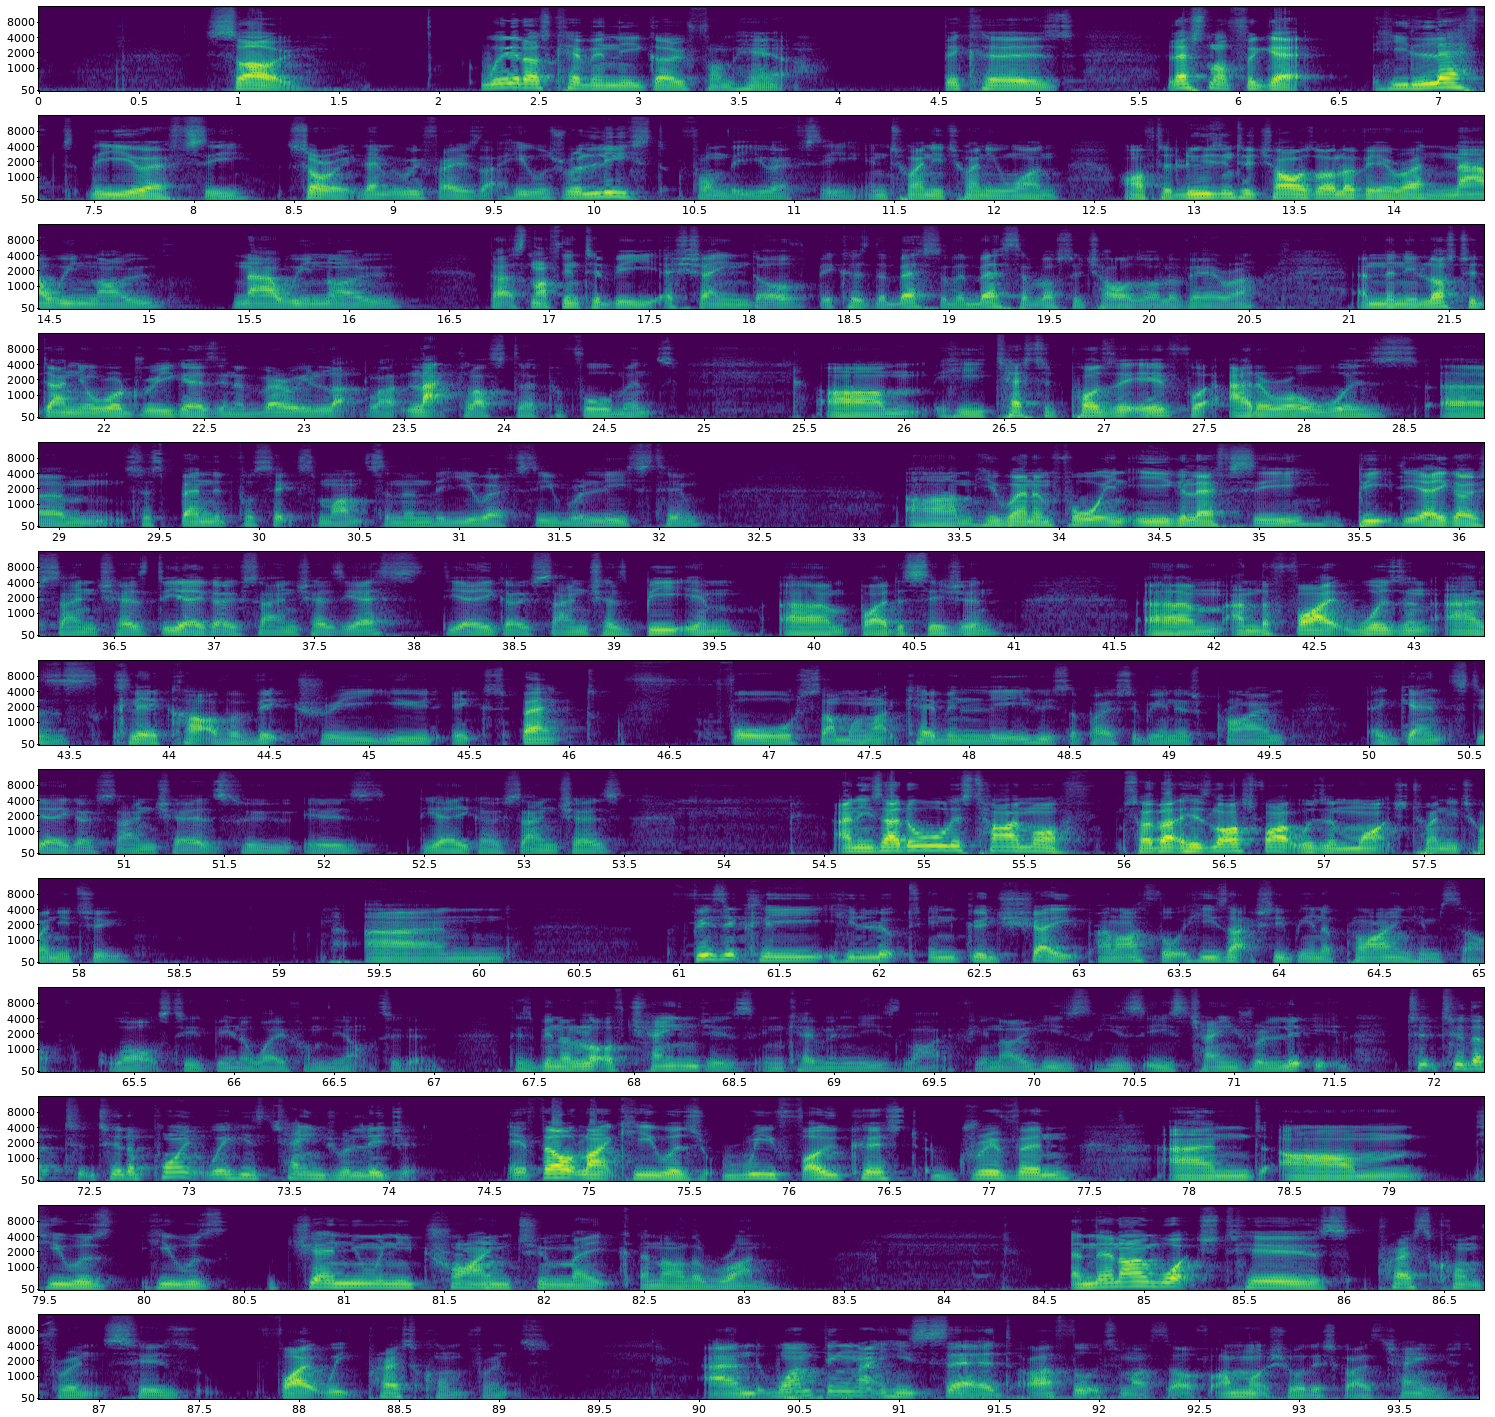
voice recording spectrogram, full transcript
So, where does Kevin Lee go from here? Because let's not forget, he left the UFC sorry, let me rephrase that. He was released from the UFC in 2021 after losing to Charles Oliveira. Now we know, now we know that's nothing to be ashamed of because the best of the best have lost to Charles Oliveira. And then he lost to Daniel Rodriguez in a very lack- lackluster performance. Um, he tested positive for Adderall, was um, suspended for six months, and then the UFC released him. Um, he went and fought in Eagle FC, beat Diego Sanchez. Diego Sanchez, yes, Diego Sanchez beat him um, by decision. Um, and the fight wasn't as clear cut of a victory you'd expect for someone like Kevin Lee, who's supposed to be in his prime, against Diego Sanchez, who is Diego Sanchez. And he's had all this time off. So that his last fight was in March 2022. And physically he looked in good shape and I thought he's actually been applying himself whilst he's been away from the octagon. There's been a lot of changes in Kevin Lee's life, you know. He's he's he's changed reli- to to the to, to the point where he's changed religion. It felt like he was refocused, driven, and um he was he was genuinely trying to make another run. And then I watched his press conference, his fight week press conference, and one thing that he said, I thought to myself, I'm not sure this guy's changed.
